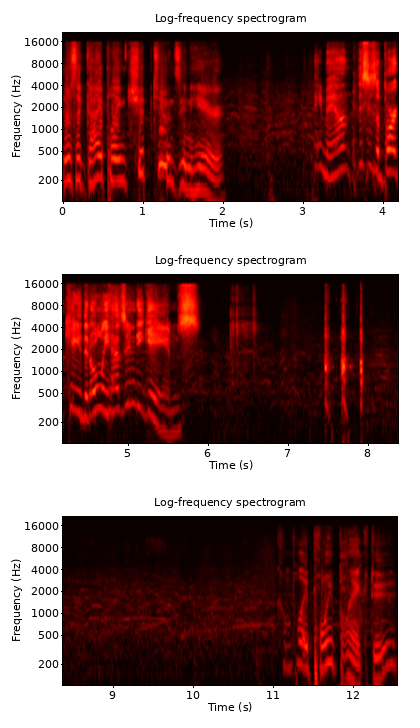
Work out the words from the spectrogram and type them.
There's a guy playing chip tunes in here. Hey man, this is a barcade that only has indie games. Come play Point Blank, dude.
